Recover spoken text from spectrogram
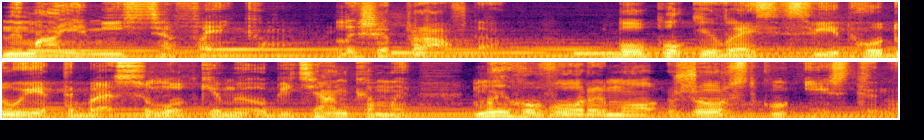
немає місця фейкам, лише правда. Бо поки весь світ годує тебе солодкими обіцянками, ми говоримо жорстку істину.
